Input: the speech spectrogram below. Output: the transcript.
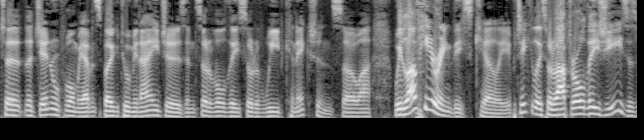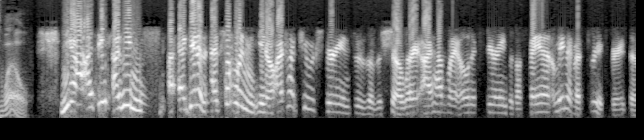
to the general form. We haven't spoken to him in ages," and sort of all these sort of weird connections. So uh, we love hearing this, Kelly, particularly sort of after all these years as well. Yeah, I think, I mean, again, as someone, you know, I've had two experiences of the show, right? I have my own experience as a fan. I mean, I've had three experiences.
